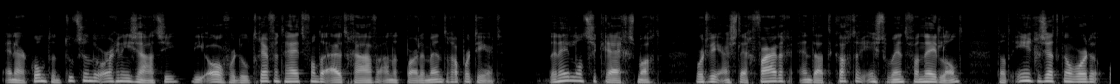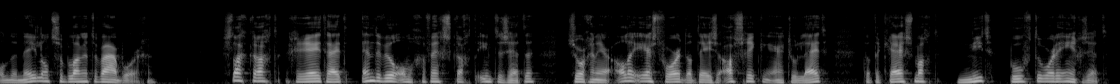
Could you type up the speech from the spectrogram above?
en er komt een toetsende organisatie die over doeltreffendheid van de uitgaven aan het parlement rapporteert. De Nederlandse krijgsmacht wordt weer een slechtvaardig en daadkrachtig instrument van Nederland dat ingezet kan worden om de Nederlandse belangen te waarborgen. Slagkracht, gereedheid en de wil om gevechtskracht in te zetten zorgen er allereerst voor dat deze afschrikking ertoe leidt dat de krijgsmacht niet behoeft te worden ingezet.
